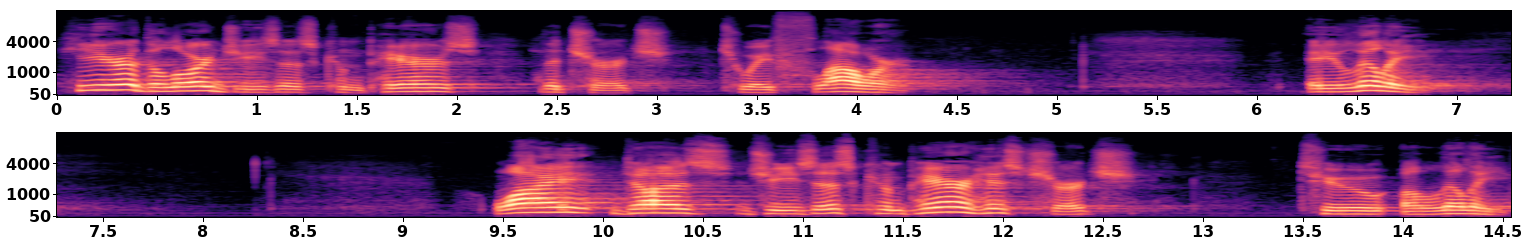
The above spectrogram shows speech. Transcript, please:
Here, the Lord Jesus compares the church to a flower, a lily why does Jesus compare his church to a lily?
